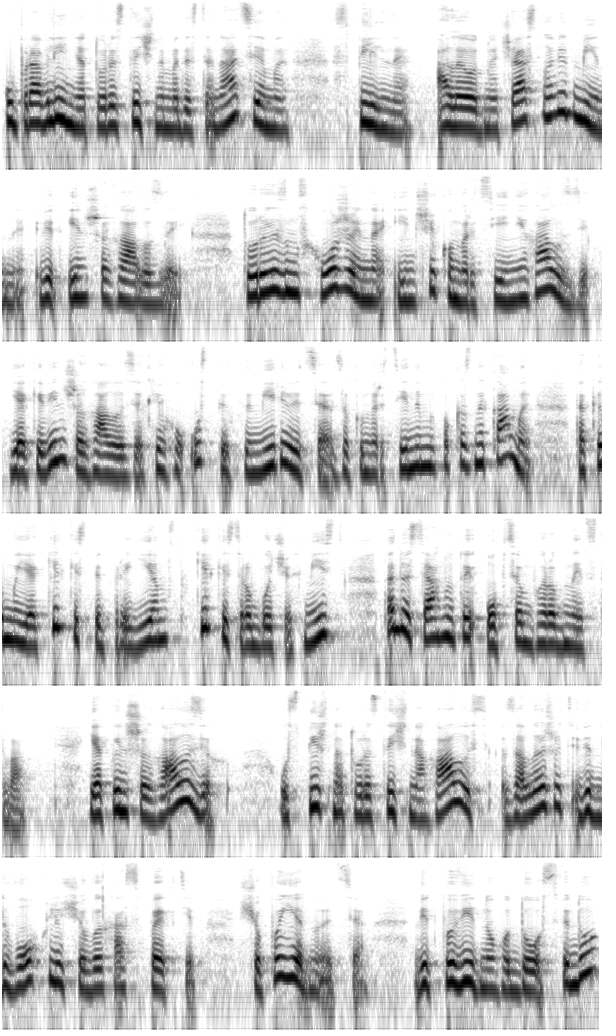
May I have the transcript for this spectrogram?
Управління туристичними дестинаціями спільне, але одночасно відмінне від інших галузей. Туризм схожий на інші комерційні галузі, як і в інших галузях, його успіх вимірюється за комерційними показниками, такими як кількість підприємств, кількість робочих місць та досягнутий обсяг виробництва. Як в інших галузях, успішна туристична галузь залежить від двох ключових аспектів, що поєднуються відповідного досвіду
